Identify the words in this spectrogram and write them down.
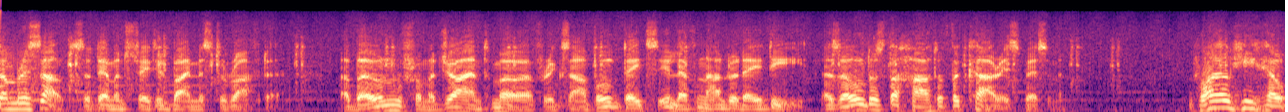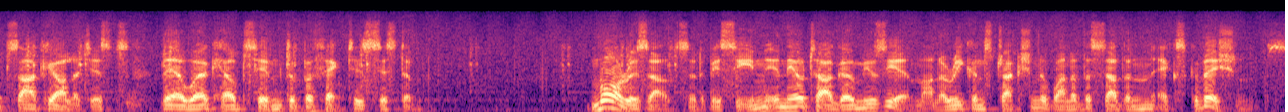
Some results are demonstrated by Mr. Rafter. A bone from a giant moa, for example, dates 1100 AD, as old as the heart of the kauri specimen. While he helps archaeologists, their work helps him to perfect his system. More results are to be seen in the Otago Museum on a reconstruction of one of the southern excavations.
